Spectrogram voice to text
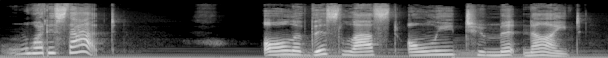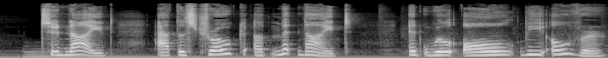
What is that? All of this lasts only to midnight. Tonight, at the stroke of midnight, it will all be over.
